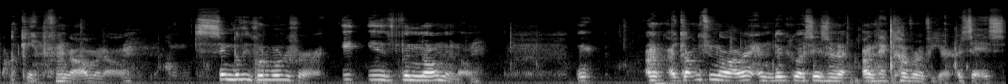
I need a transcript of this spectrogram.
fucking phenomenal. Simply put word for it, it is phenomenal. Like, I got this from the library and look what it says on the, on the cover of here. It says,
